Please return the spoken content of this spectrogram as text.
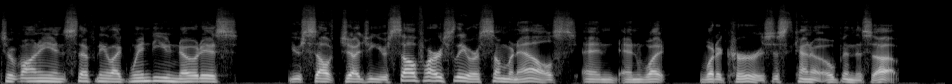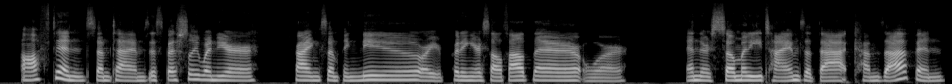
Giovanni and Stephanie, like when do you notice yourself judging yourself harshly or someone else and and what what occurs just kind of open this up. Often sometimes especially when you're trying something new or you're putting yourself out there or and there's so many times that that comes up. And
